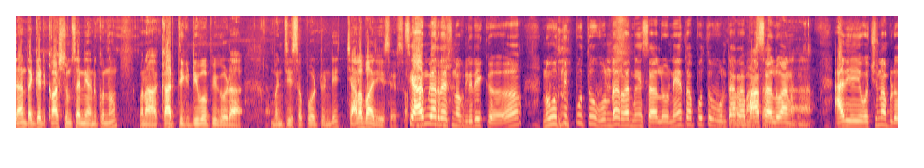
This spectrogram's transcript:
దాని తగ్గట్టు కాస్ట్యూమ్స్ అన్ని అనుకున్నాం. మన కార్తీక్ డిఓపి కూడా మంచి సపోర్ట్ ఉండి చాలా బాగా చేశారు శ్యామ్ గారు రాసిన ఒక లిరిక్ నువ్వు తిప్పుతూ ఉండరా మీసాలు నే తప్పుతూ ఉంటారా మాసాలు? అనుకున్నా. అది వచ్చినప్పుడు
